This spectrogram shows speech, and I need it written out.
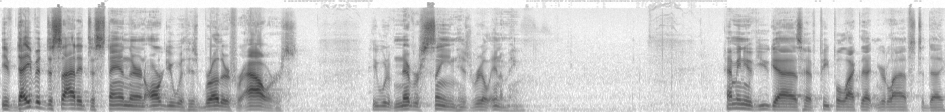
If David decided to stand there and argue with his brother for hours, he would have never seen his real enemy. How many of you guys have people like that in your lives today?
